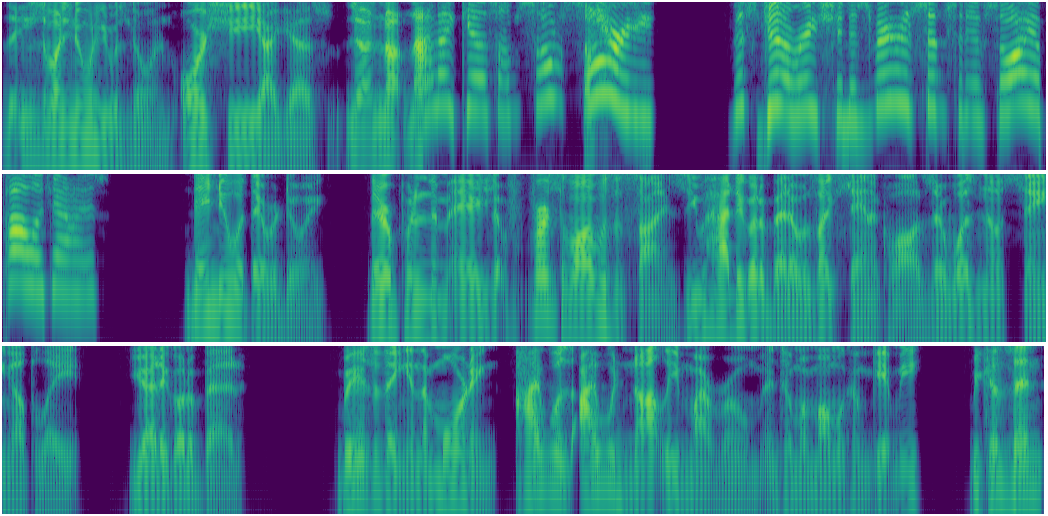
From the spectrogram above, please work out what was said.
the Easter Bunny knew what he was doing, or she, I guess. No, not, not I guess. I'm so sorry. This generation is very sensitive, so I apologize. They knew what they were doing. They were putting them eggs. First of all, it was a science. You had to go to bed. It was like Santa Claus. There was no staying up late. You had to go to bed. But here's the thing: in the morning, I was I would not leave my room until my mom would come get me because then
